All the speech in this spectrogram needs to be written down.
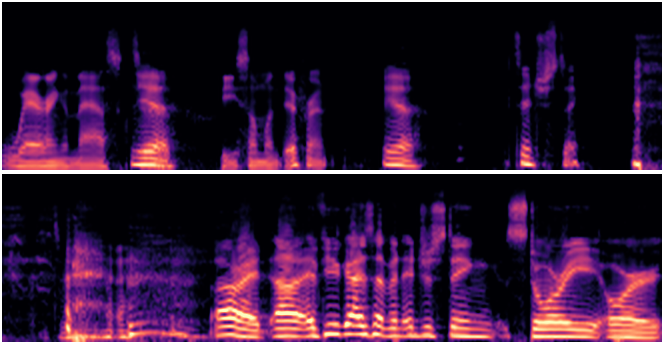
wearing a mask to Yeah. be someone different. Yeah. It's interesting. It's very- All right. Uh, if you guys have an interesting story or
